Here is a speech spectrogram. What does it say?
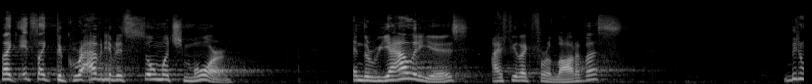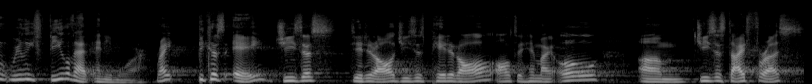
Like, it's like the gravity of it is so much more. And the reality is, I feel like for a lot of us, we don't really feel that anymore, right? Because A, Jesus did it all, Jesus paid it all, all to him I owe. Um, Jesus died for us.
